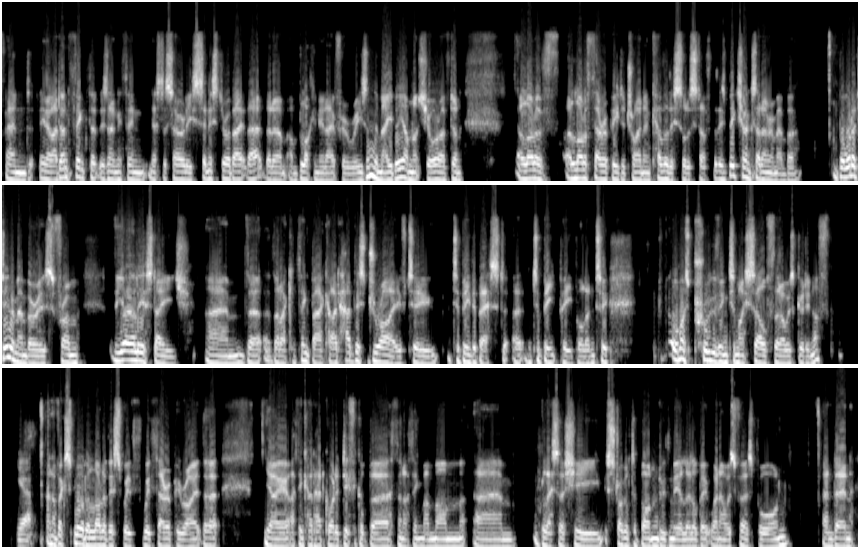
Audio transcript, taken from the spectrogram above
and you know i don't think that there's anything necessarily sinister about that that I'm, I'm, blocking it out for a reason. There may be i'm not sure. I've done a lot of a lot of therapy to try and uncover this sort of stuff but there's big chunks i don't remember. But what i do remember is from the earliest age um, that, that i can think back i'd had this drive to to be the best uh, to beat people and to almost proving to myself that i was good enough yeah and i've explored a lot of this with with therapy right that you know, I think I'd had quite a difficult birth, and I think my mum, um, bless her, she struggled to bond with me a little bit when I was first born. And then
